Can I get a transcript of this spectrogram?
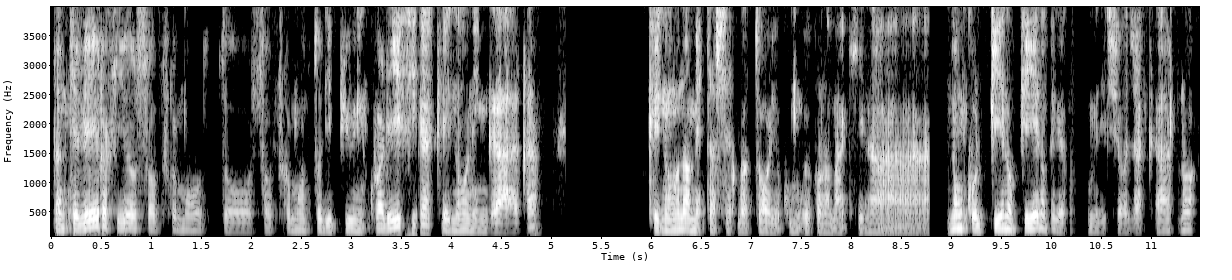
Tant'è vero che io soffro molto, soffro molto di più in qualifica che non in gara, che non a metà serbatoio, comunque con la macchina, non col pieno pieno, perché come diceva Giancarlo,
